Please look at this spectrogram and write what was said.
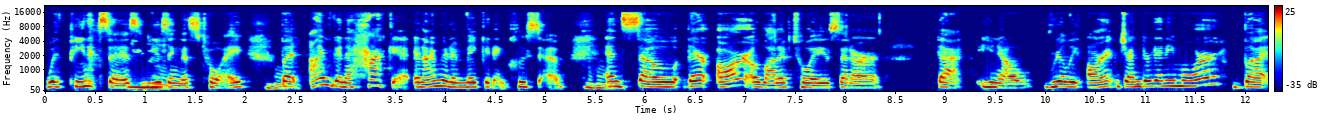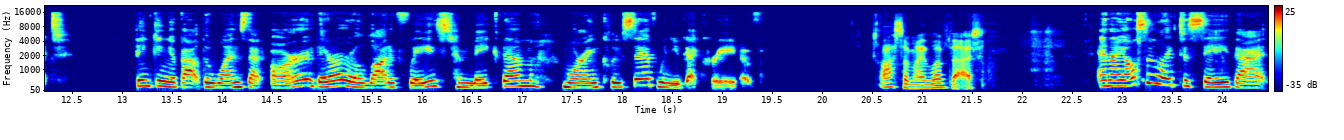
with penises mm-hmm. using this toy, mm-hmm. but I'm going to hack it and I'm going to make it inclusive. Mm-hmm. And so there are a lot of toys that are that, you know, really aren't gendered anymore, but thinking about the ones that are, there are a lot of ways to make them more inclusive when you get creative. Awesome. I love that. And I also like to say that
